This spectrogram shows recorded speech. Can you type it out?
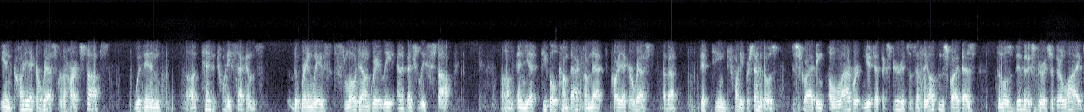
in cardiac arrest, where the heart stops, within uh, 10 to 20 seconds, the brain waves slow down greatly and eventually stop. Um, and yet, people come back from that cardiac arrest, about 15 to 20 percent of those describing elaborate near death experiences that they often describe as the most vivid experience of their lives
